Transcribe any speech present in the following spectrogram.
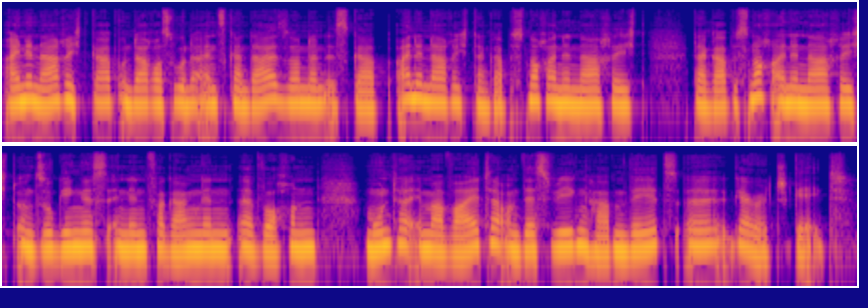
eine Nachricht gab und daraus wurde ein Skandal, sondern es gab eine Nachricht, dann gab es noch eine Nachricht, dann gab es noch eine Nachricht und so ging es in den vergangenen äh, Wochen munter immer weiter und deswegen haben wir jetzt äh, Garage Gate.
